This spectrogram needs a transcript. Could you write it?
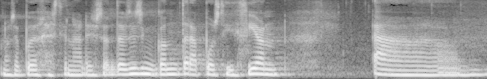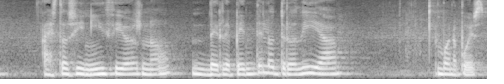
no se puede gestionar eso entonces en contraposición a, estos inicios no de repente el otro día bueno pues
